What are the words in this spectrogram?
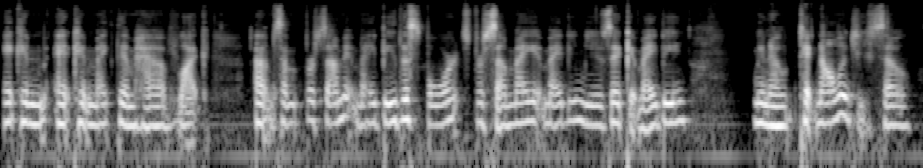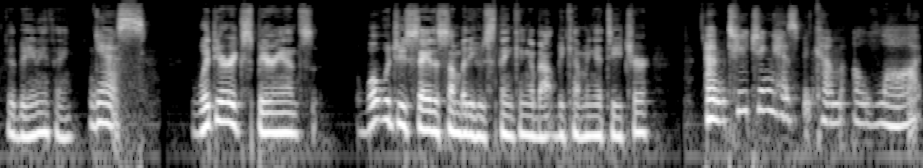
It can it can make them have like um, some for some it may be the sports. For some may it may be music. It may be you know technology. So Could be anything. yes, With your experience, what would you say to somebody who's thinking about becoming a teacher? Um, teaching has become a lot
